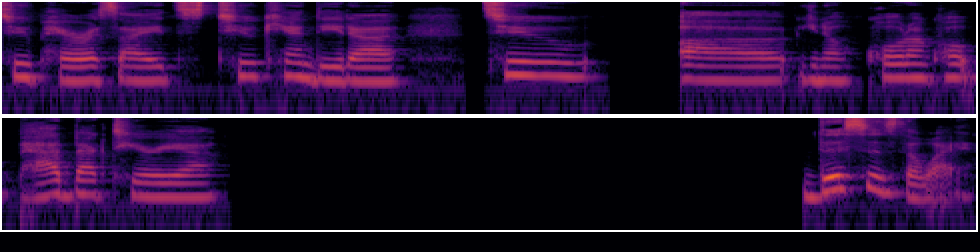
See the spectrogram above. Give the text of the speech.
to parasites, to candida, to, uh, you know, quote unquote, bad bacteria. This is the way.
